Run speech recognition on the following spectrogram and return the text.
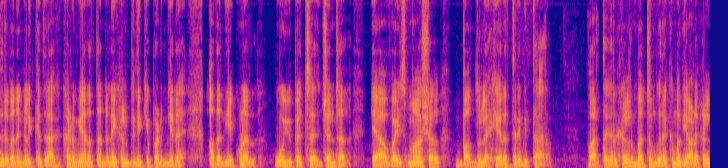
நிறுவனங்களுக்கு எதிராக கடுமையான தண்டனைகள் விதிக்கப்படும் என அதன் இயக்குனர் ஓய்வு பெற்ற general air vice marshal Bandula Hera தெரிவித்தார். வர்த்தகர்கள் மற்றும் இறக்குமதியாளர்கள்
